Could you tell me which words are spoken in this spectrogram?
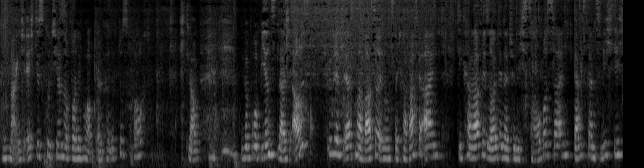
Könnte man eigentlich echt diskutieren, ob man überhaupt Eukalyptus braucht. Ich glaube, wir probieren es gleich aus. Ich fülle jetzt erstmal Wasser in unsere Karaffe ein. Die Karaffe sollte natürlich sauber sein, ganz, ganz wichtig.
